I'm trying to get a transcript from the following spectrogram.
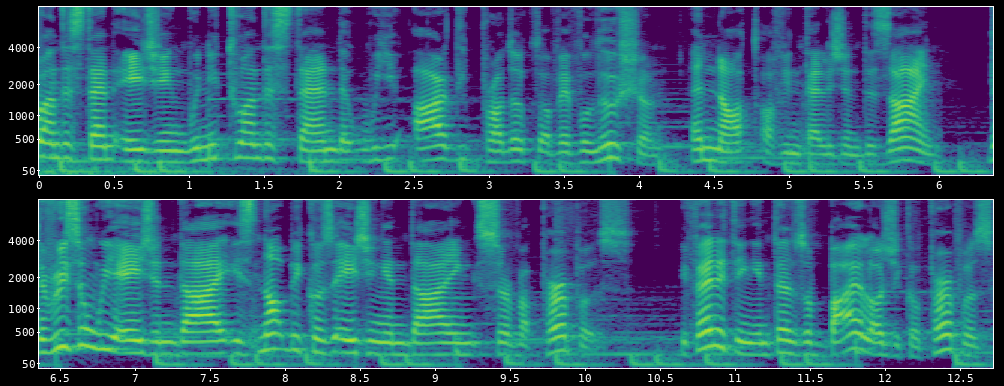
To understand aging, we need to understand that we are the product of evolution and not of intelligent design. The reason we age and die is not because aging and dying serve a purpose. If anything, in terms of biological purpose,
